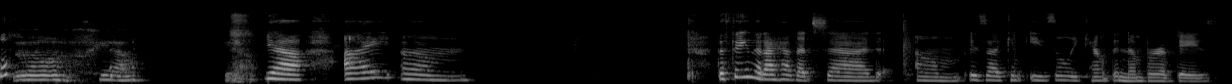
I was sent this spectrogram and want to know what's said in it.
Ugh, yeah, yeah. Yeah, I um the thing that I have that's sad um is I can easily count the number of days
